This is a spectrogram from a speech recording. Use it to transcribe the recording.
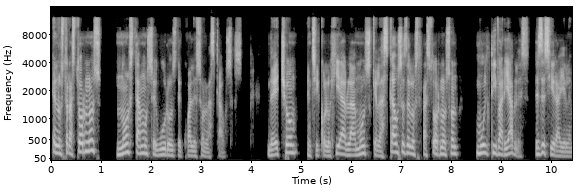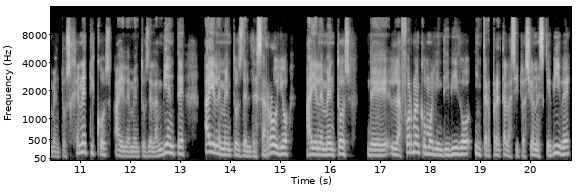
En los trastornos no estamos seguros de cuáles son las causas. De hecho, en psicología hablamos que las causas de los trastornos son multivariables, es decir, hay elementos genéticos, hay elementos del ambiente, hay elementos del desarrollo, hay elementos de la forma en cómo el individuo interpreta las situaciones que vive,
